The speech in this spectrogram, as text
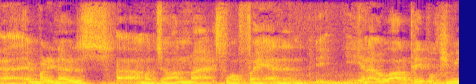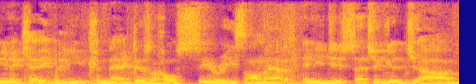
uh, everybody knows uh, I'm a John Maxwell fan, and you know a lot of people communicate, but you connect. There's a whole series on that, and you do such a good job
